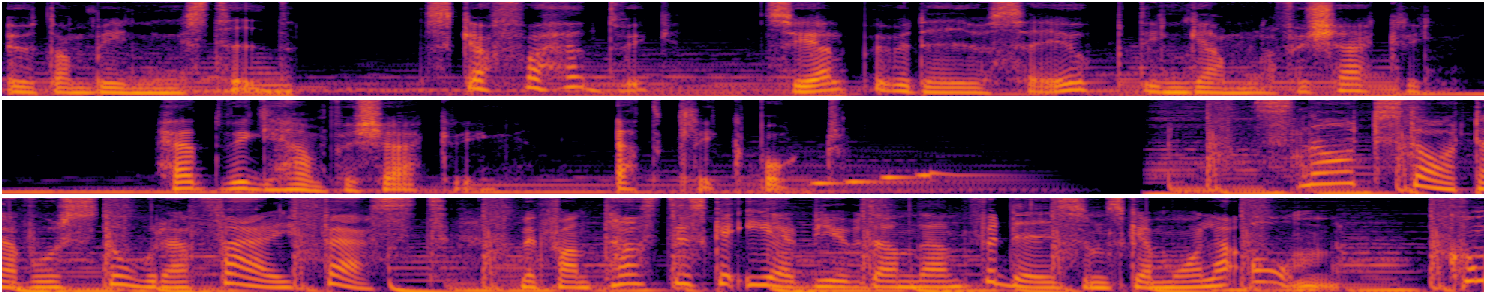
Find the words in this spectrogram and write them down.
utan bindningstid. Skaffa Hedvig så hjälper vi dig att säga upp din gamla försäkring. Hedvig hemförsäkring, ett klick bort. Snart startar vår stora färgfest med fantastiska erbjudanden för dig som ska måla om. Kom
